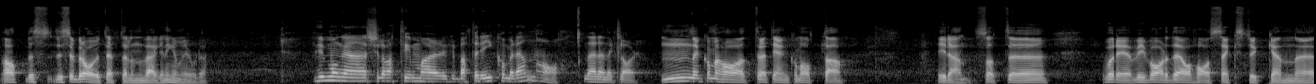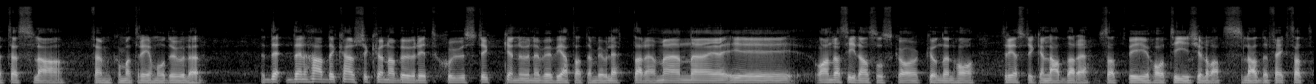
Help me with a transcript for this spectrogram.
ja, det, det, ser bra ut efter den vägningen vi gjorde. Hur många kilowattimmar batteri kommer den ha när den är klar? Mm, den kommer ha 31,8 i den. Så att, eh, var det, vi valde att ha sex stycken eh, Tesla 5,3 moduler. Den hade kanske kunnat burit sju stycken nu när vi vet att den blev lättare. Men eh, i, å andra sidan så ska kunden ha tre stycken laddare så att vi har 10 kW laddeffekt. Så att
